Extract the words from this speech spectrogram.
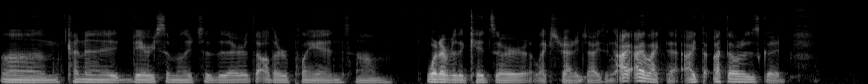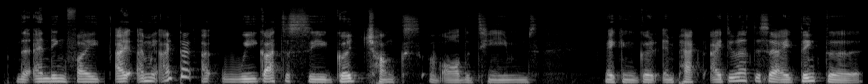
um, kind of very similar to their the other plans. Um, whatever the kids are like strategizing. I, I like that. I, th- I thought it was good. The ending fight. I, I mean I thought uh, we got to see good chunks of all the teams making a good impact. I do have to say I think the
